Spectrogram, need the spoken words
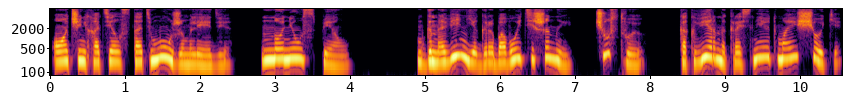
очень хотел стать мужем леди, но не успел. Мгновенье гробовой тишины. Чувствую, как верно краснеют мои щеки,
